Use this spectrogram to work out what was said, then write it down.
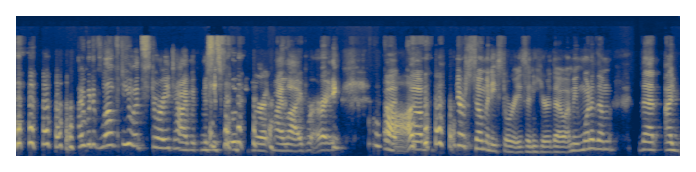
I would have loved you at story time with Mrs. Flukiger at my library. But um, there are so many stories in here, though. I mean, one of them that I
